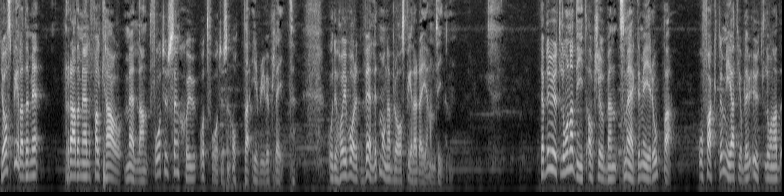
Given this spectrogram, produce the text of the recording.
Jag spelade med Radamel Falcao mellan 2007 och 2008 i River Plate. Och det har ju varit väldigt många bra spelare där genom tiden. Jag blev utlånad dit av klubben som ägde mig i Europa. Och faktum är att jag blev utlånad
